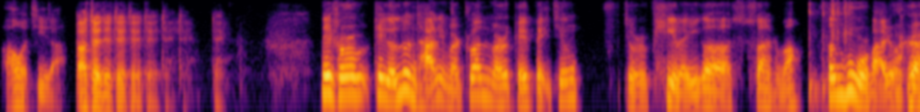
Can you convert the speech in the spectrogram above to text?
吧，我记得。啊，对对对对对对对对，那时候这个论坛里面专门给北京就是辟了一个算什么分部吧，就是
